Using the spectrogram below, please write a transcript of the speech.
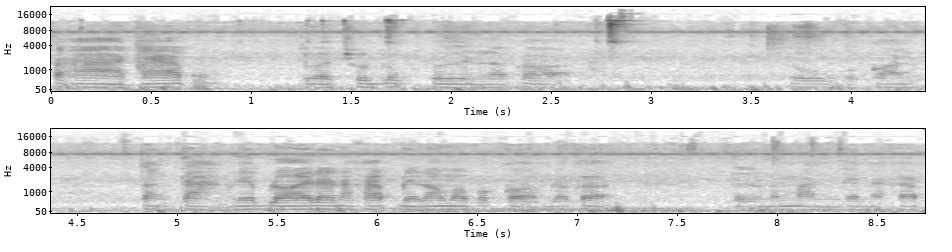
สะอาดนะครับ ตัวชุดลูกปืนแล้วก็ตัวอุปกรณ์ต่างๆ เรียบร้อยแล้วนะครับ เดี๋ยวเรามาประกอบแล้วก็เติมน้ำมันกันนะครับ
